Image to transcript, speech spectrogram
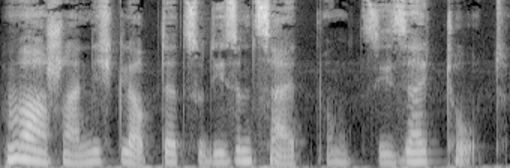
Wahrscheinlich glaubt er zu diesem Zeitpunkt, sie sei tot.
